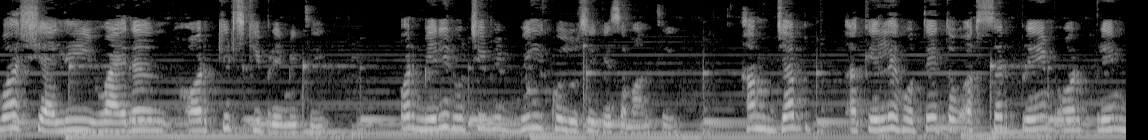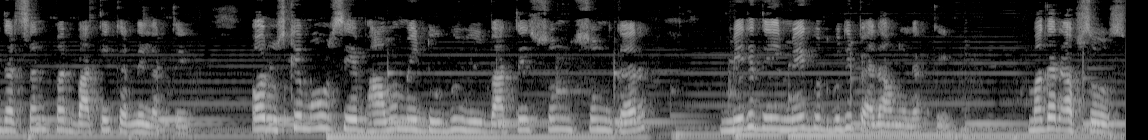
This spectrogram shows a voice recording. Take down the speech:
वह शैली वायरन और किड्स की प्रेमी थी और मेरी रुचि भी बिल्कुल उसी के समान थी। हम जब अकेले होते तो अक्सर प्रेम और प्रेम दर्शन पर बातें करने लगते और उसके मुँह से भावों में डूबी हुई बातें सुन सुन कर मेरे दिल में गुदगुदी पैदा होने लगती। मगर अफसोस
